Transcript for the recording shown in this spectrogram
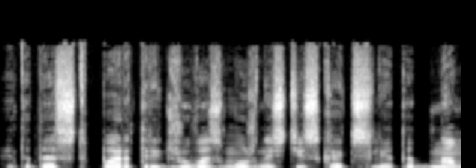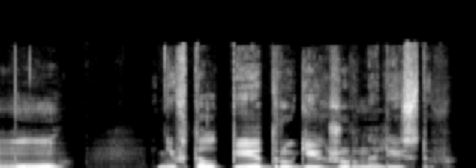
это даст Партриджу возможность искать след одному, не в толпе других журналистов.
